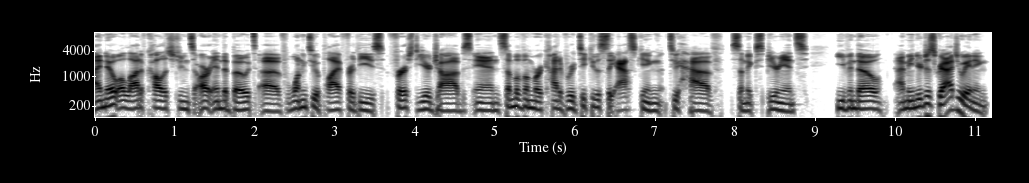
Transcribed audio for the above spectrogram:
I know a lot of college students are in the boat of wanting to apply for these first year jobs, and some of them are kind of ridiculously asking to have some experience, even though, I mean, you're just graduating.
